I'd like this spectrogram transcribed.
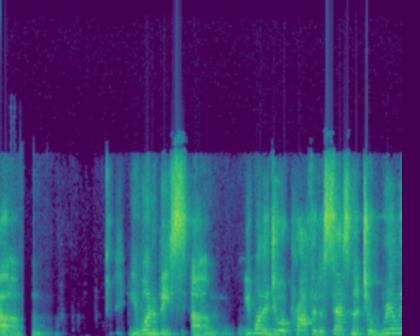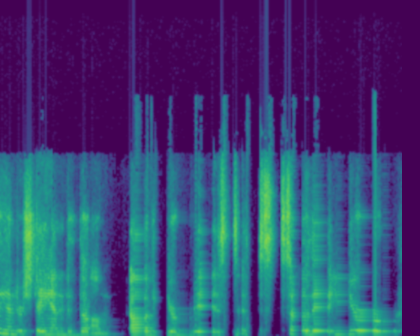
Um, you want to be um, you want to do a profit assessment to really understand the um, of your business so that you're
